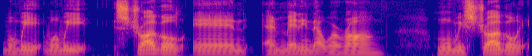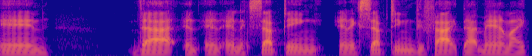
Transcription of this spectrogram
when we when we struggle in admitting that we're wrong when we struggle in that and, and, and accepting and accepting the fact that man like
